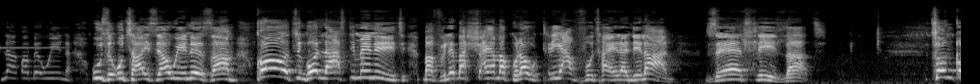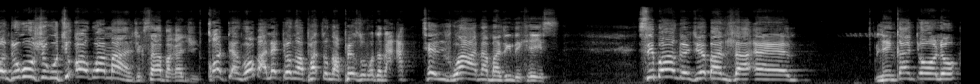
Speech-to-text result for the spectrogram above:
napa bewina. Uze uthi hayi siyawina ezami. Kothi ngo last minute bavele bashaya amagoli awu3 avutha elandelana. Zehlidlathi so ngiqonda ukusho ukuthi okwamanje kusaba kanje. Kodwa ngoba lento engaphansi ngaphezulu kodwa akuthenjwana manje kule case. Sibonge nje bandla eh nenkantolo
